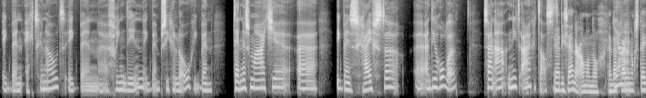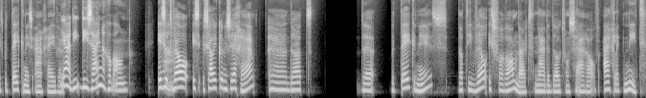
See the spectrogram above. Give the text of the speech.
Ik ben echtgenoot. Ik ben uh, vriendin. Ik ben psycholoog. Ik ben tennismaatje. Uh, ik ben schrijfster. En die rollen zijn niet aangetast. Ja, die zijn er allemaal nog. En daar ja. kan je nog steeds betekenis aan geven. Ja, die, die zijn er gewoon. Is ja. het wel, is, zou je kunnen zeggen, hè, uh, dat de betekenis dat die wel is veranderd na de dood van Sarah, of eigenlijk niet?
